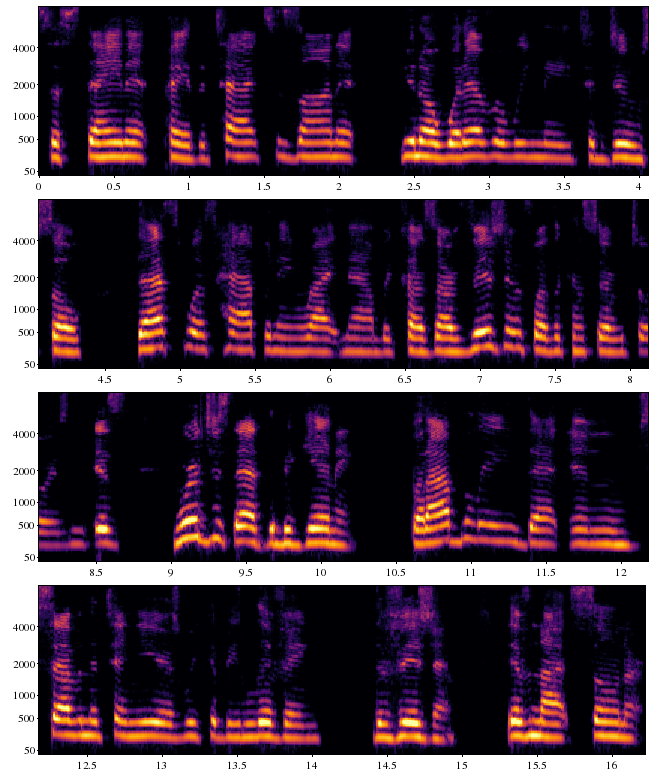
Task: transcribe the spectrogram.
sustain it, pay the taxes on it, you know, whatever we need to do. So that's what's happening right now because our vision for the conservatories is, is we're just at the beginning. But I believe that in seven to 10 years, we could be living the vision, if not sooner.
